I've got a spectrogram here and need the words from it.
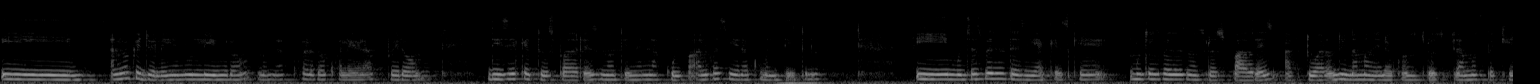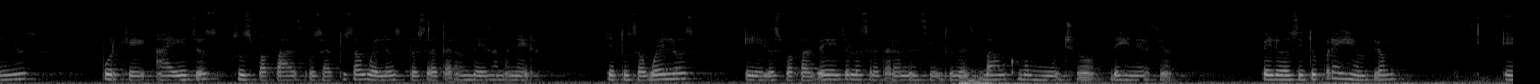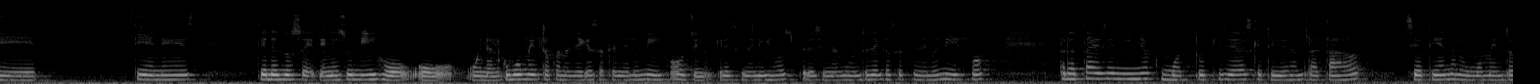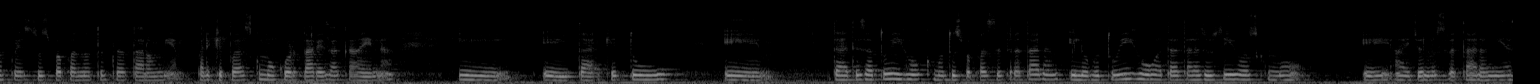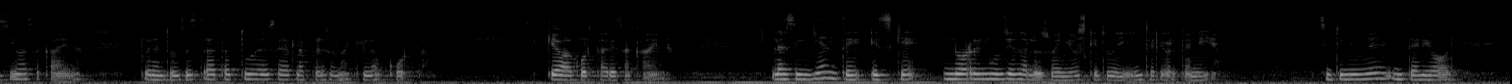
y algo que yo leí en un libro, no me acuerdo cuál era, pero dice que tus padres no tienen la culpa, algo así era como el título. Y muchas veces decía que es que muchas veces nuestros padres actuaron de una manera cuando nosotros éramos pequeños porque a ellos, sus papás, o sea, tus abuelos, los trataron de esa manera. Y a tus abuelos, eh, los papás de ellos los trataron así. Entonces van como mucho de generación. Pero si tú, por ejemplo, eh, tienes, tienes, no sé, tienes un hijo o, o, en algún momento cuando llegues a tener un hijo, o si no quieres tener hijos, pero si en algún momento llegas a tener un hijo, trata a ese niño como tú quisieras que te hubieran tratado. Si a ti en algún momento pues tus papás no te trataron bien, para que puedas como cortar esa cadena y evitar que tú eh, trates a tu hijo como tus papás te trataron y luego tu hijo va a tratar a sus hijos como eh, a ellos los trataron y así vas a cadena. Pero entonces trata tú de ser la persona que lo corta, que va a cortar esa cadena. La siguiente es que no renuncies a los sueños que tu niño interior tenía. Si tu niño interior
